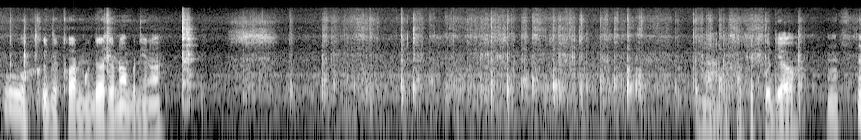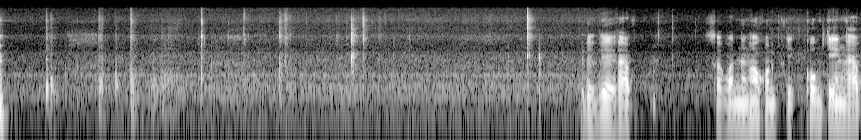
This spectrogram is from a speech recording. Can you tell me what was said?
โอ้คือไปถอนมึงเดียวเถอะเน้องแบบนี้เนาะอ่าครับพ็ดผู้เดียวไปเรื่อยๆครับ สักวันหนึ่งเขาคนคงเจงครับ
